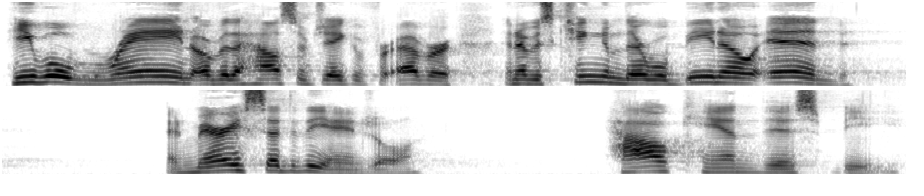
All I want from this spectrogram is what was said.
He will reign over the house of Jacob forever, and of his kingdom there will be no end. And Mary said to the angel, How can this be,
